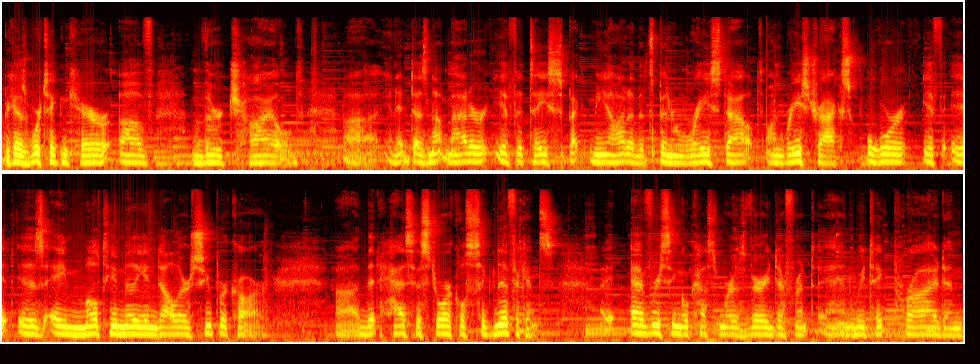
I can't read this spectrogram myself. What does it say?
because we're taking care of their child. Uh, and it does not matter if it's a spec Miata that's been raced out on racetracks or if it is a multi-million dollar supercar uh, that has historical significance. Every single customer is very different and we take pride in,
